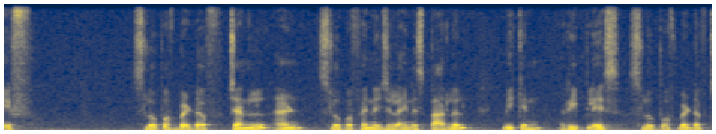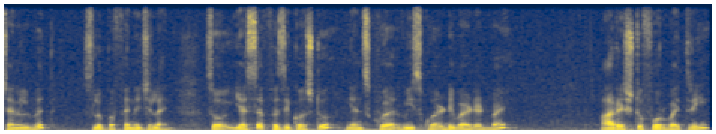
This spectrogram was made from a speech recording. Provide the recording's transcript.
if slope of bed of channel and slope of energy line is parallel we can replace slope of bed of channel with slope of energy line. So sf is equals to n square v square divided by r to 4 by 3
